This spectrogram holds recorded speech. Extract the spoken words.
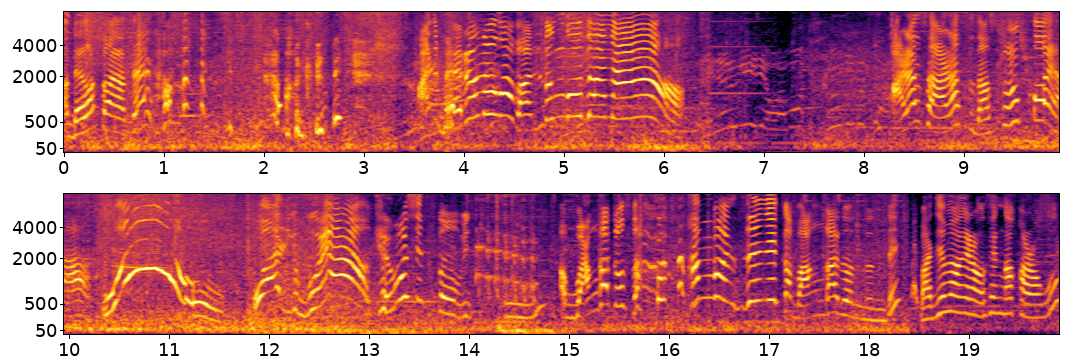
아, 내가 쏴야 돼? 아, 그래? 아니, 베르노가 만든 거잖아. 알았어, 알았어. 나 쏠 거야. 와우! 와, 이게 뭐야? 개 멋있어. 미... 아, 망가졌어. 한 번 쓰니까 망가졌는데? 마지막이라고 생각하라고?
